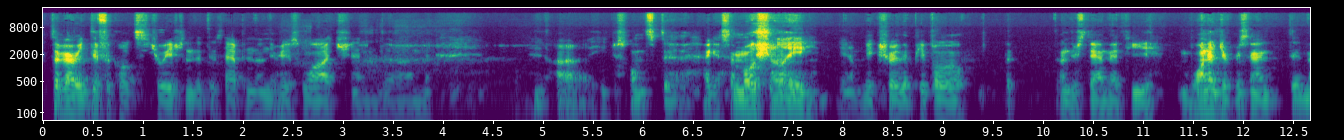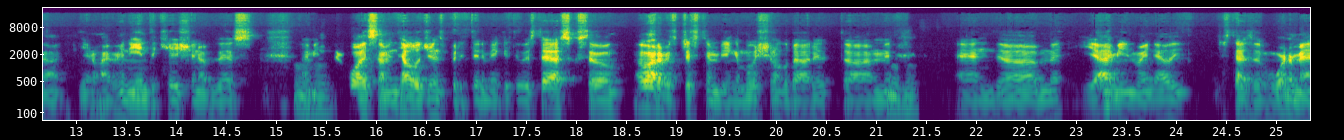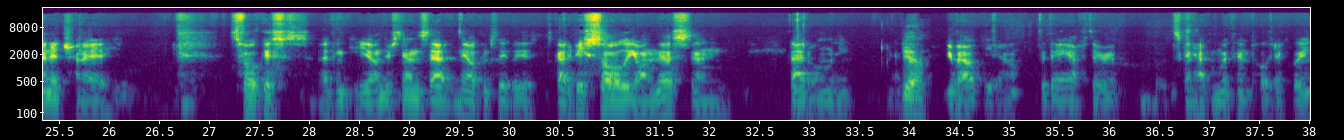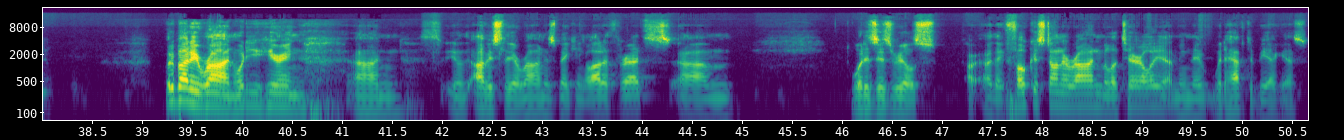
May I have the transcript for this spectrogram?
it's a very difficult situation that this happened under his watch, and um, uh, he just wants to, I guess, emotionally, you know, make sure that people understand that he 100% did not, you know, have any indication of this. I mean, there was some intelligence, but it didn't make it to his desk. So a lot of it's just him being emotional about it. Um, Mhm. And um, yeah, I mean, right now he just has a war to manage, and I, focus, I think he understands that now completely. It's got to be solely on this and that only. and Yeah. About you know the day after what's going to happen with him politically. What about Iran? What are you hearing on? You know, obviously Iran is making a lot of threats. Um, what is Israel's? Are, are they focused on Iran militarily? I mean, they would have to be, I guess.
